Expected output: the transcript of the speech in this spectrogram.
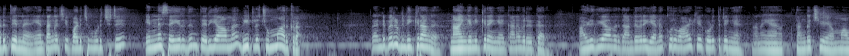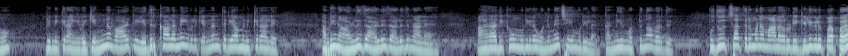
அடுத்து என்ன? என் தங்கச்சி படித்து முடிச்சுட்டு என்ன செய்கிறதுன்னு தெரியாமல் வீட்டில் சும்மா இருக்கிறான் ரெண்டு பேரும் இப்படி நிற்கிறாங்க நான் இங்கே நிற்கிறேன் என் கணவர் இருக்கார். அழுகையாக வருது. ஆண்டவரை எனக்கு ஒரு வாழ்க்கையை கொடுத்துட்டீங்க. ஆனால் என் தங்கச்சியும் என் அம்மாவும் இப்படி நிற்கிறாங்க இவளுக்கு என்ன வாழ்க்கை எதிர்காலமே இவளுக்கு என்னன்னு தெரியாமல் நிற்கிறாளே அப்படின்னு அழுது அழுது அழுது நான். ஆராதிக்கவும் முடியல ஒன்றுமே செய்ய முடியல. கண்ணீர் மட்டும்தான் வருது. புதுசாக திருமணமானவருடைய கிளுகிழுப்பப்ப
